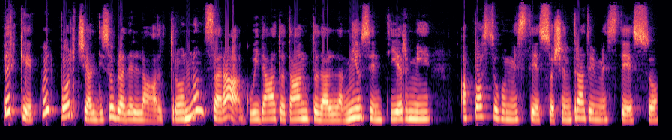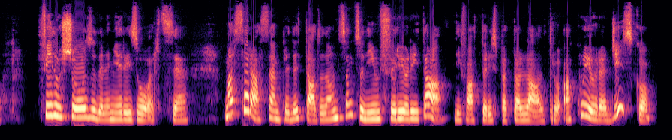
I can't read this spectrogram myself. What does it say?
perché quel porci al di sopra dell'altro non sarà guidato tanto dal mio sentirmi a posto con me stesso, centrato in me stesso, fiducioso delle mie risorse, ma sarà sempre dettato da un senso di inferiorità di fatto rispetto all'altro, a cui io reagisco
